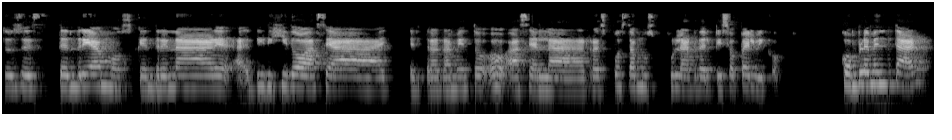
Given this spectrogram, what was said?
entonces tendríamos que entrenar eh, dirigido hacia el tratamiento o hacia la respuesta muscular del piso pélvico. Complementar,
